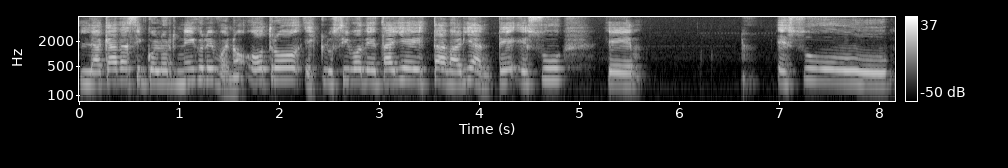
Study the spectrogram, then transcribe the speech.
lacadas en color negro y bueno, otro exclusivo detalle de esta variante es su eh, es su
